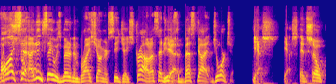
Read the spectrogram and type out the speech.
all I some, said, I didn't say it was better than Bryce Young or CJ Stroud. I said he yeah. was the best guy at Georgia. Yes. Yes. And so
